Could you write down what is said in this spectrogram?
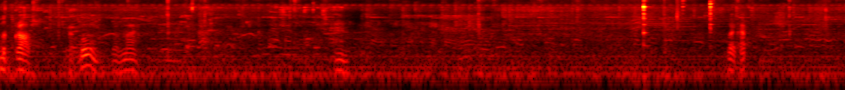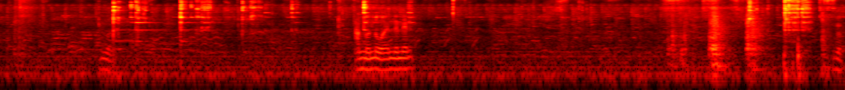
หมึกกรอบผักบุ้งอร่อยมากอืมอร่อยครับอร่อยทำนัวๆเน้นๆ หมึก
